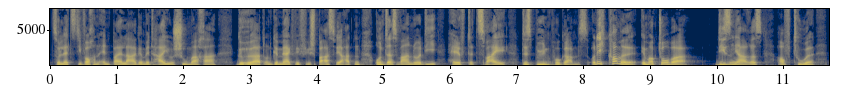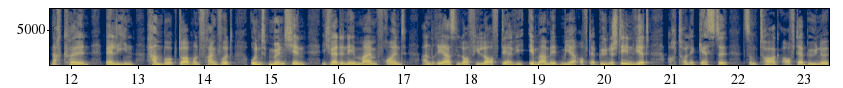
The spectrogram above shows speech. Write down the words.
zuletzt die Wochenendbeilage mit Hajo Schumacher gehört und gemerkt, wie viel Spaß wir hatten. Und das war nur die Hälfte zwei des Bühnenprogramms. Und ich komme im Oktober diesen Jahres auf Tour nach Köln, Berlin, Hamburg, Dortmund, Frankfurt und München. Ich werde neben meinem Freund Andreas Loffi-Loff, der wie immer mit mir auf der Bühne stehen wird, auch tolle Gäste zum Talk auf der Bühne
